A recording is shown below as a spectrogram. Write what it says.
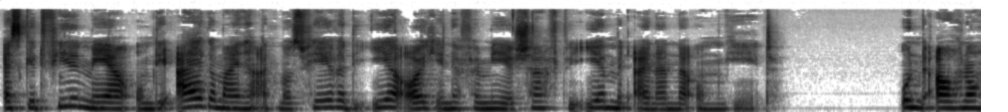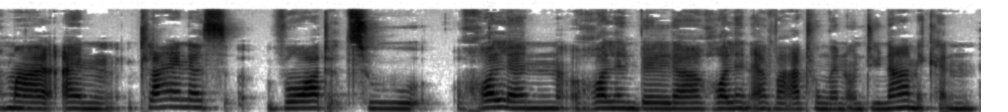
Es geht vielmehr um die allgemeine Atmosphäre, die ihr euch in der Familie schafft, wie ihr miteinander umgeht. Und auch nochmal ein kleines Wort zu Rollen, Rollenbilder, Rollenerwartungen und Dynamiken.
